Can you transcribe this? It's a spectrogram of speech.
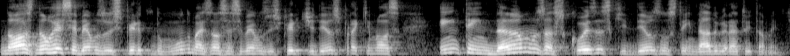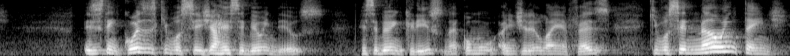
Nós não recebemos o Espírito do mundo, mas nós recebemos o Espírito de Deus para que nós entendamos as coisas que Deus nos tem dado gratuitamente. Existem coisas que você já recebeu em Deus, recebeu em Cristo, né? como a gente leu lá em Efésios, que você não entende.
